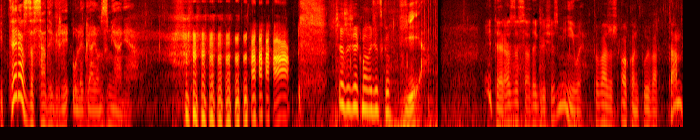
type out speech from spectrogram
I teraz zasady gry ulegają zmianie. Cieszę się jak małe dziecko. Yeah. I teraz zasady gry się zmieniły. Towarzysz Okoń pływa tam.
